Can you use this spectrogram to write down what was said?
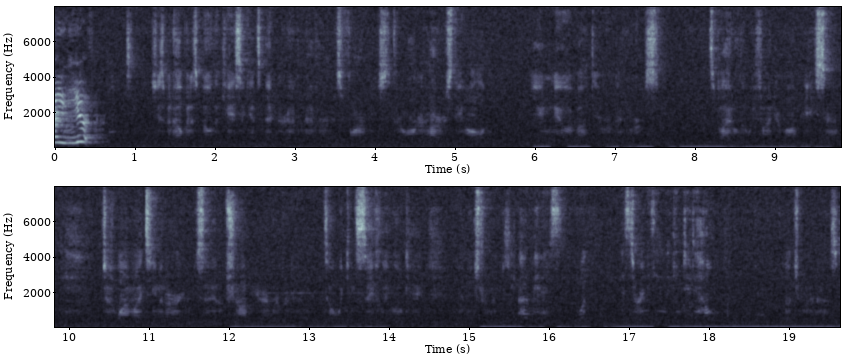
Are you? She's been helping us build a case against Edgar Evernever and his farmers through organ harvesting all of them. You knew about the organ harvesting. It's vital that we find your mom ASAP. Which is why my team and I are going to be setting up shop here at Riverdale until we can safely locate and extract I mean, is, what, is there anything we can do to help? Bet you might ask.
